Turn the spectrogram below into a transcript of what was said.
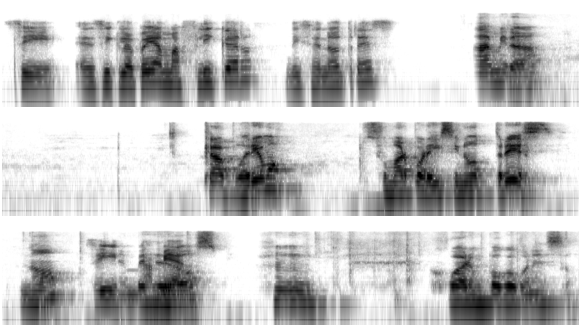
Sí, enciclopedia más Flickr, dicen otros. Ah, mira. Claro, podríamos sumar por ahí, si no, tres, ¿no? Sí, en vez de dos. Jugar un poco con eso.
